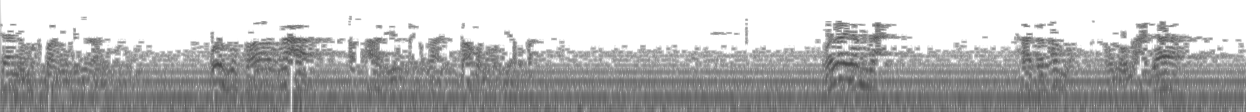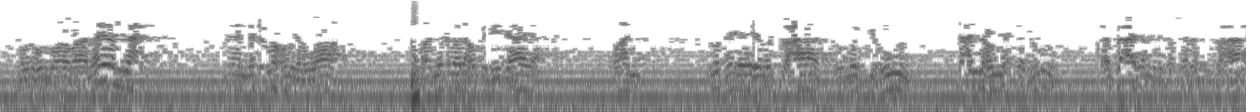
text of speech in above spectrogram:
كانوا إخوانهم بالله والكفار مع أصحابهم الايمان بعضهم رضي الله ولا يمنع هذا الأمر. كونهم أعداء كونهم لا يمنع من أن ندعوهم إلى الله وأن ندعو لهم بالهداية وأن يوحي اليهم الدعاء ويوجهون لعلهم يهتدون. وقد بعد النبي صلى الله عليه وسلم الدعاء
